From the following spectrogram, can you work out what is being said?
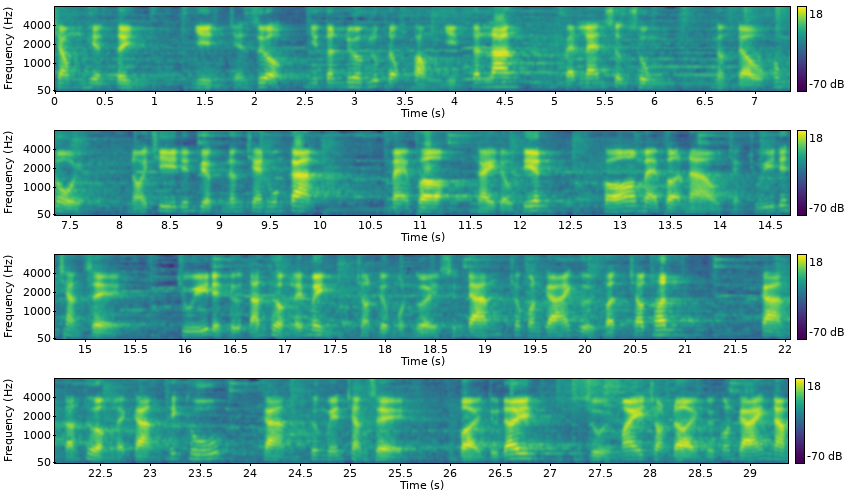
Trong hiện tình, Nhìn chén rượu như tân nương lúc động phòng nhìn tân lang, Bẽn lẽn sượng sùng, ngẩng đầu không nổi, Nói chi đến việc nâng chén uống cạn. Mẹ vợ, ngày đầu tiên, Có mẹ vợ nào chẳng chú ý đến chàng rể, Chú ý để tự tán thưởng lấy mình, Chọn được một người xứng đáng cho con gái gửi phận trao thân. Càng tán thưởng lại càng thích thú, Càng thương mến chàng rể. Bởi từ đây Rủi may chọn đời người con gái nằm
